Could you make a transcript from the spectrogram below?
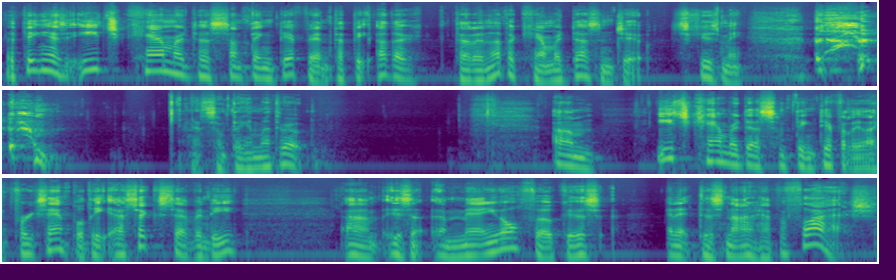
The thing is, each camera does something different that the other that another camera doesn't do. Excuse me. That's something in my throat. Um, each camera does something differently. Like, for example, the SX70 um, is a, a, manual focus and it does not have a flash.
